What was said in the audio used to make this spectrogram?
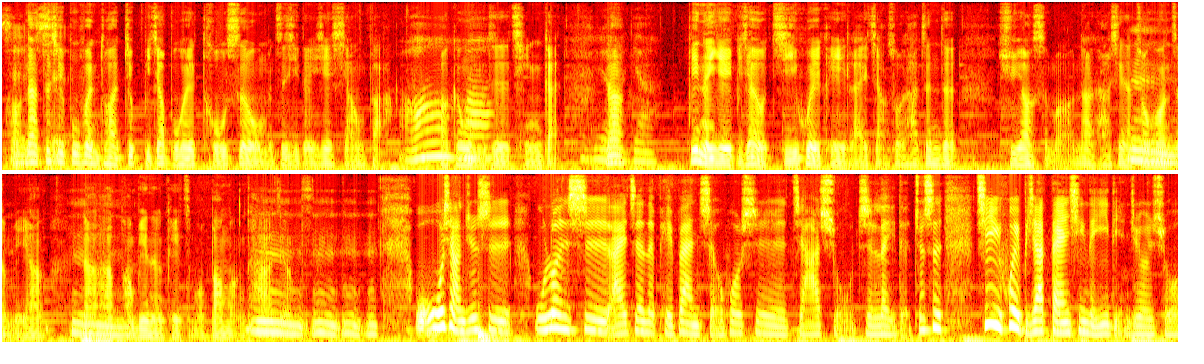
好，那这些部分的话，就比较不会投射我们自己的一些想法哦，跟我们自己的情感。那病人也比较有机会可以来讲说，他真的。需要什么？那他现在状况怎么样？嗯、那他旁边的人可以怎么帮忙他？这样子。嗯嗯嗯，我我想就是，无论是癌症的陪伴者或是家属之类的，就是其实会比较担心的一点就是说，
